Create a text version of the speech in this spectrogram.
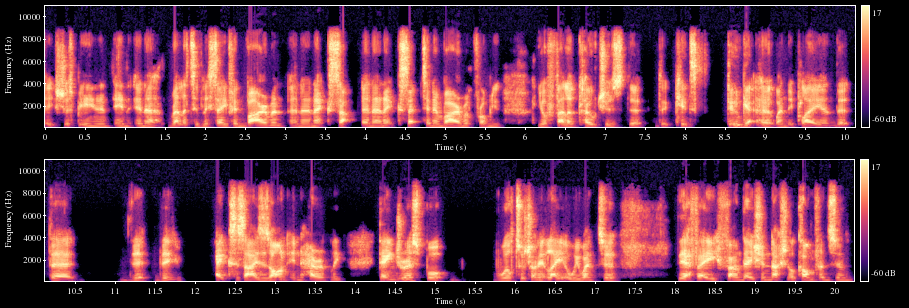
It's just being in, in, in a relatively safe environment and an accept and an accepting environment from you, your fellow coaches that that kids do get hurt when they play and that the the the exercises aren't inherently dangerous, but we'll touch on it later. We went to the FA Foundation National Conference, and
